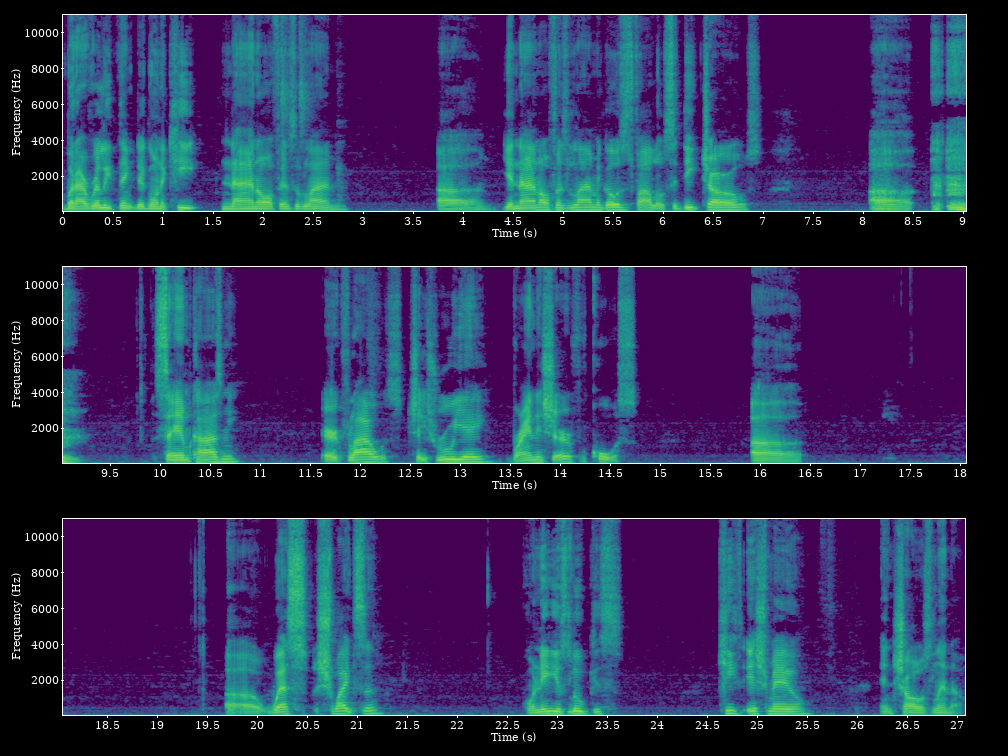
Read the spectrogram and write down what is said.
But I really think they're going to keep nine offensive linemen. Uh, your nine offensive linemen goes as follows: Saahdiq Charles, uh, Sam Cosmi, Ereck Flowers, Chase Roullier, Brandon Scherff, of course. Uh, uh, Wes Schweitzer, Cornelius Lucas, Keith Ismael, and Charles Leno.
